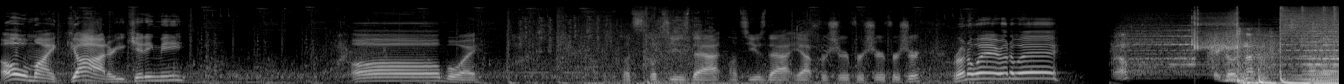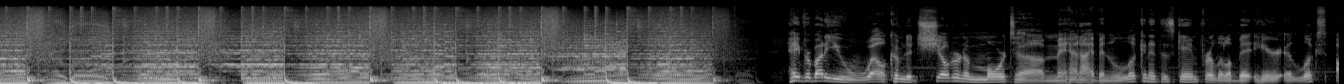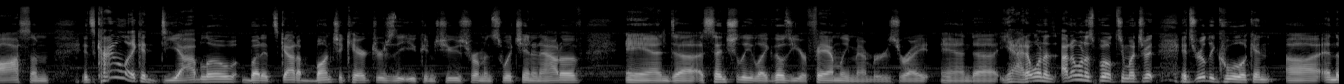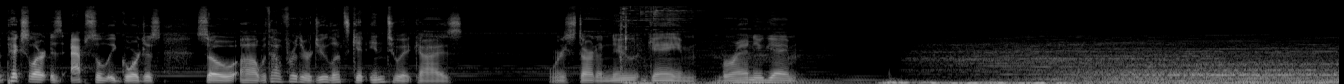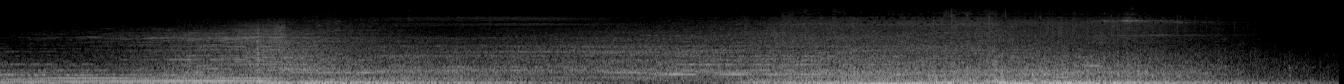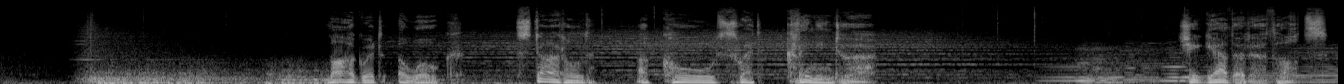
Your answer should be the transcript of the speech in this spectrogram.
Oh my god, are you kidding me? Oh boy. Let's let's use that. Let's use that. Yeah, for sure, for sure, for sure. Run away, run away. Well, there goes nothing. Hey everybody, welcome to Children of Morta. Man, I've been looking at this game for a little bit here. It looks awesome. It's kind of like a Diablo, but it's got a bunch of characters that you can choose from and switch in and out of. And uh, essentially, like those are your family members, right? And uh, yeah, I don't want to. I don't want to spoil too much of it. It's really cool looking, uh, and the pixel art is absolutely gorgeous. So, uh, without further ado, let's get into it, guys. We're gonna start a new game, brand new game. Margaret awoke, startled, a cold sweat clinging to her. She gathered her thoughts.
